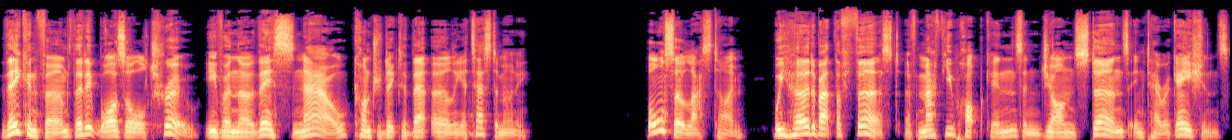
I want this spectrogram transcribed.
They confirmed that it was all true, even though this now contradicted their earlier testimony. Also, last time, we heard about the first of Matthew Hopkins and John Stern's interrogations,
